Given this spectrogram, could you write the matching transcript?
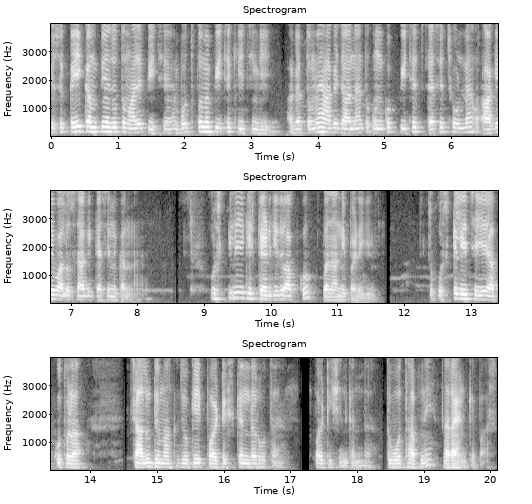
क्योंकि कई कंपनियाँ जो तुम्हारे पीछे हैं, वो तो तुम्हें पीछे खींचेंगी। अगर तुम्हें आगे जाना है तो उनको पीछे कैसे छोड़ना है और आगे वालों से आगे कैसे निकलना है? उसके लिए एक स्ट्रेटजी तो आपको बनानी पड़ेगी। तो उसके लिए चाहिए आपको थोड़ा चालू दिमाग, जो कि एक पॉलिटिक्स के अंदर होता है पॉलिटिशियन के अंदर। तो वो था अपने नारायण के पास।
